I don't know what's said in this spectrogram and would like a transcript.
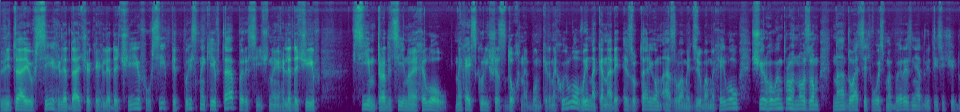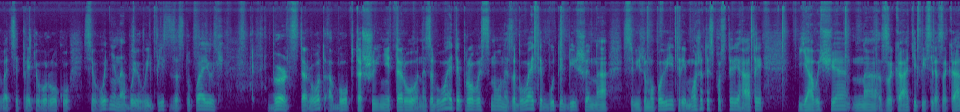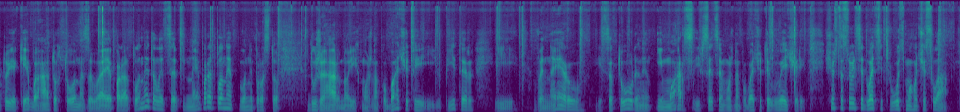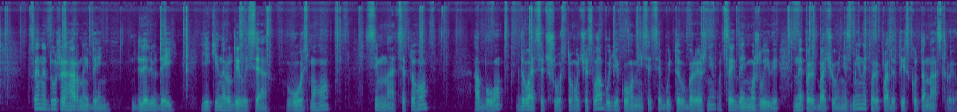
Вітаю всіх глядачок і глядачів, усіх підписників та пересічних глядачів. Всім традиційної хеллоу. Нехай скоріше здохне бункерне хуйло. Ви на каналі Езотаріум, а з вами Дзюба Михайлов з черговим прогнозом на 28 березня 2023 року. Сьогодні на бойовий піст заступають Birds Tarot або Пташині Таро. Не забувайте про весну, не забувайте бути більше на свіжому повітрі. Можете спостерігати явище на закаті після закату, яке багато хто називає парад планет, але це не парад планет, вони просто дуже гарно їх можна побачити. І Юпітер, і Венеру, і Сатурн, і Марс, і все це можна побачити ввечері. Що стосується 28 числа, це не дуже гарний день для людей, які народилися 8, 17 або 26 числа будь-якого місяця. Будьте обережні, у цей день можливі непередбачувані зміни, перепади тиску та настрою.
